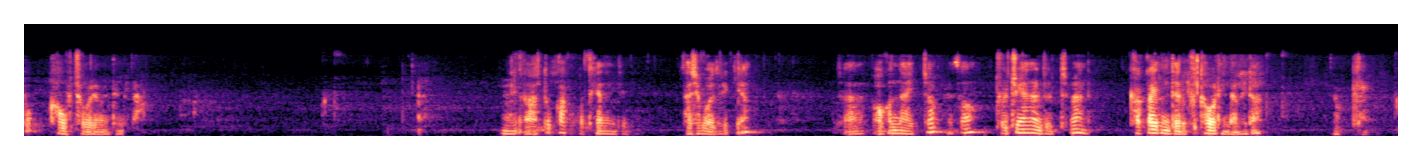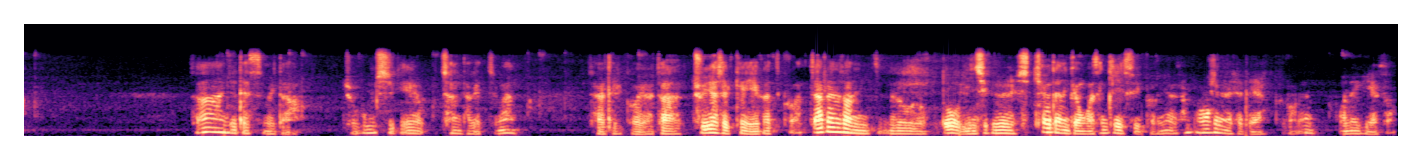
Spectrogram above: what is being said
똑하고 붙여버리면 됩니다. 음, 아, 똑같고 어떻게 하는지 다시 보여드릴게요. 자, 어긋나 있죠? 그래서 둘 중에 하나를 넣지만 가까이 있는 대로 붙어버린답니다. 이렇게. 자, 이제 됐습니다. 조금씩의 오차는 나겠지만 잘 될 거예요. 자, 주의하실 게 얘가 자른 선으로도 인식을 시켜야 되는 경우가 생길 수 있거든요. 한번 확인하셔야 돼요. 그거는 보내기에서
